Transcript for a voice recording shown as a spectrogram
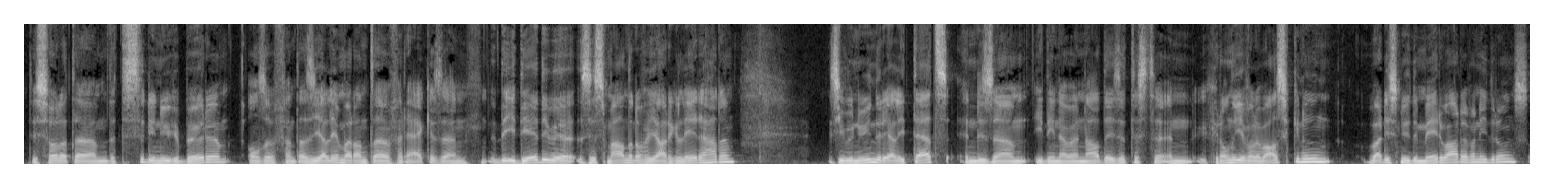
Het is zo dat uh, de testen die nu gebeuren onze fantasie alleen maar aan het uh, verrijken zijn. De ideeën die we zes maanden of een jaar geleden hadden, zien we nu in de realiteit. En dus um, ik denk dat we na deze testen een grondige evaluatie kunnen doen. Wat is nu de meerwaarde van die drones?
